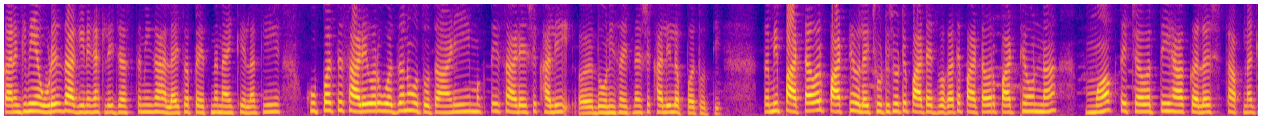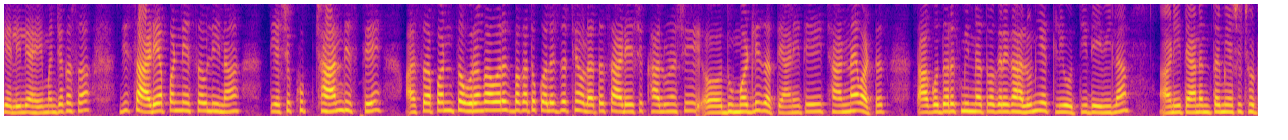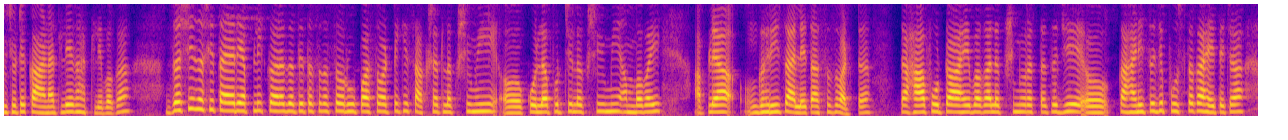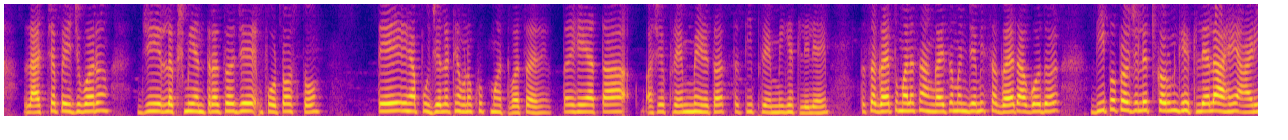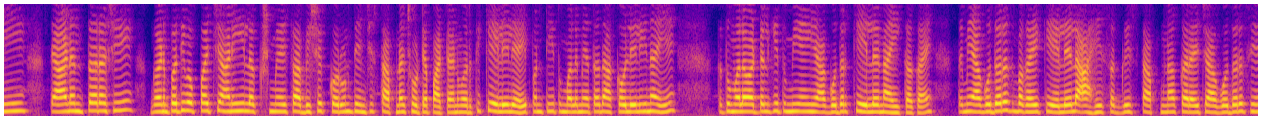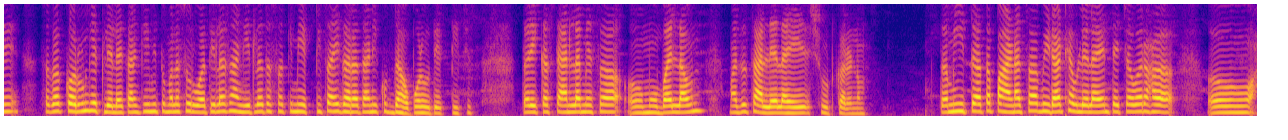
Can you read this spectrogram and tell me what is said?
कारण की मी एवढेच दागिने घातले जास्त मी घालायचा प्रयत्न नाही केला की खूपच ते साडीवर वजन होत होतं आणि मग ते साडे अशी खाली दोन्ही साईडनं अशी खाली लपत होती. तर मी पाटावर पाट ठेवलं आहे छोटे छोटे पाट आहेत बघा त्या पाटावर पाट ठेवून ना मग त्याच्यावरती हा कलश स्थापना केलेली आहे. म्हणजे कसं जी साडी आपण नेसवली ना ती अशी खूप छान दिसते. असं आपण चौरंगावरच बघा तो कलश जर ठेवला तर साडी अशी खालून अशी धुमडली जाते आणि ते छान नाही वाटत. तर अगोदरच मी नथ वगैरे घालून घेतली होती देवीला आणि त्यानंतर मी असे छोटे छोटे कानातले घातले बघा. जशी जशी तयारी आपली करत जाते तसं तसं रूप असं वाटते की साक्षात लक्ष्मी कोल्हापूरची लक्ष्मी अंबाबाई आपल्या घरीच आलेत असंच वाटतं. तर हा फोटो आहे बघा लक्ष्मी व्रताचं जे कहाणीचं जे पुस्तक आहे त्याच्या लास्टच्या पेजवर जी लक्ष्मी यंत्राचं जे फोटो असतो ते ह्या पूजेला ठेवणं खूप महत्त्वाचं आहे. तर हे आता असे फ्रेम मिळतात तर ती फ्रेम मी घेतलेली आहे. तर सगळ्यात तुम्हाला सांगायचं म्हणजे मी सगळ्यात अगोदर दीप प्रज्वलित करून घेतलेला आहे आणि त्यानंतर अशी गणपती बाप्पाची आणि लक्ष्मीचा अभिषेक करून त्यांची स्थापना छोट्या पाट्यांवरती केलेली आहे. पण ती तुम्हाला मी आता दाखवलेली नाही आहे तर तुम्हाला वाटेल की तुम्ही हे अगोदर केलं नाही का काय? तर मी अगोदरच बघा हे केलेलं आहे. सगळी स्थापना करायच्या अगोदरच हे सगळं करून घेतलेलं आहे. कारण की मी तुम्हाला सुरुवातीला सांगितलं तसं की मी एकटीच आहे घरात आणि खूप धावपळ होते एकटीचीच. तर एका स्टँडला मी असं मोबाईल लावून माझं चाललेलं आहे शूट करणं. तर मी इथं आता पानाचा विडा ठेवलेला आहे आणि त्याच्यावर हळ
